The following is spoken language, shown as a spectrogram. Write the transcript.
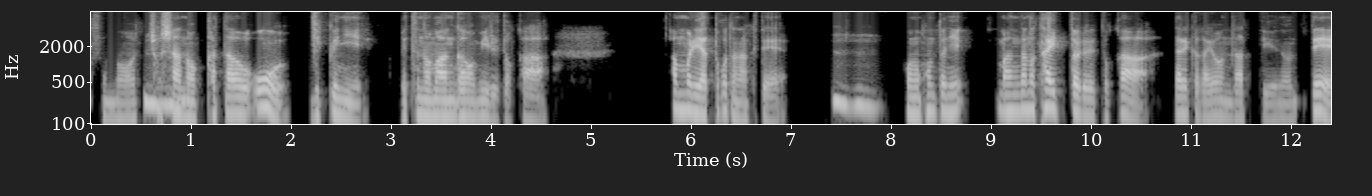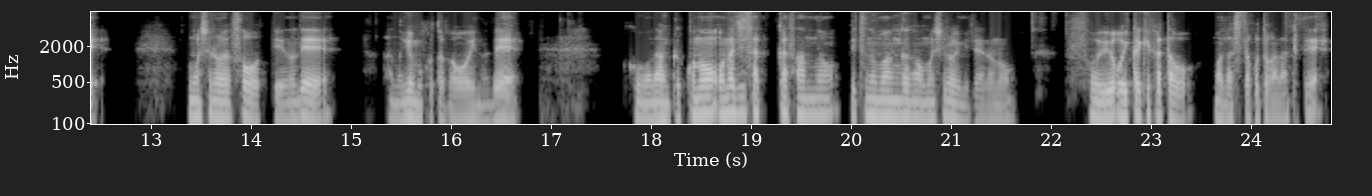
その著者の方を軸に別の漫画を見るとか、あんまりやったことなくて、うんうん、この本当に漫画のタイトルとか、誰かが読んだっていうので、面白そうっていうので、あの読むことが多いので、こうなんかこの同じ作家さんの別の漫画が面白いみたいなのをそういう追いかけ方をまだしたことがなくて、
